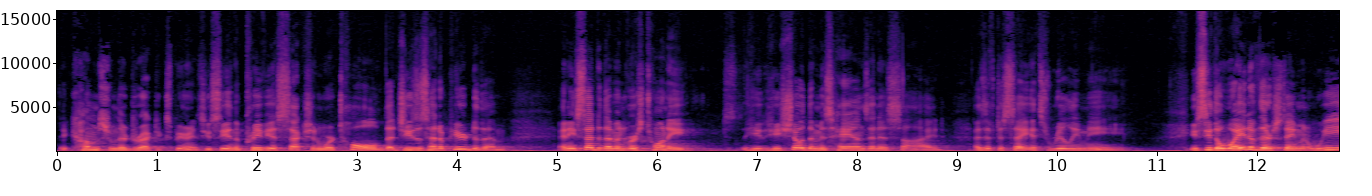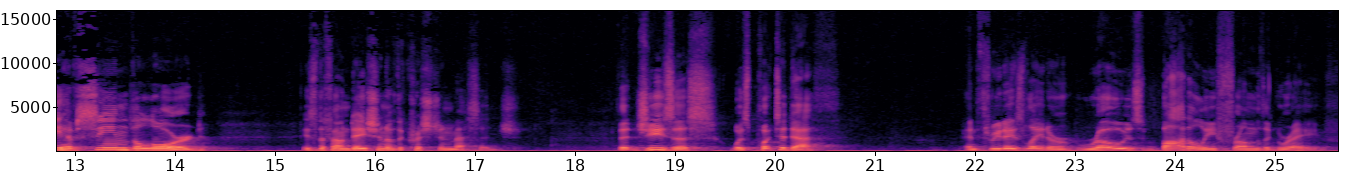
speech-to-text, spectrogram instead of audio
It comes from their direct experience. You see, in the previous section, we're told that Jesus had appeared to them. And he said to them in verse 20, he, he showed them his hands and his side, as if to say, It's really me. You see, the weight of their statement, we have seen the Lord, is the foundation of the Christian message. That Jesus was put to death and three days later rose bodily from the grave.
